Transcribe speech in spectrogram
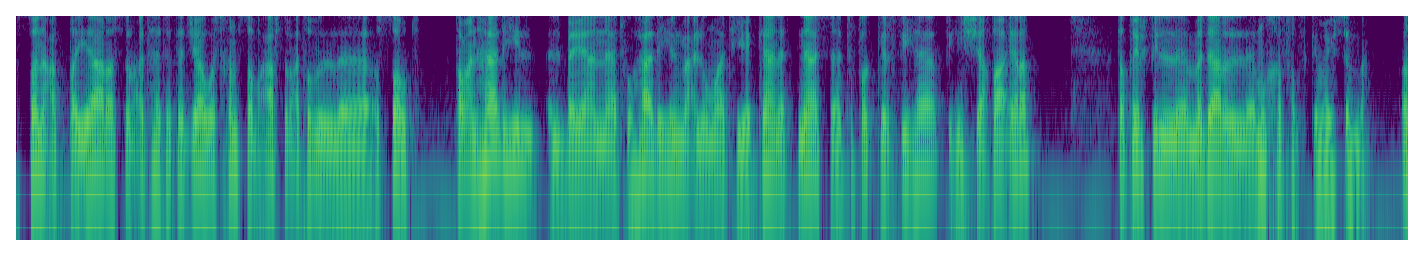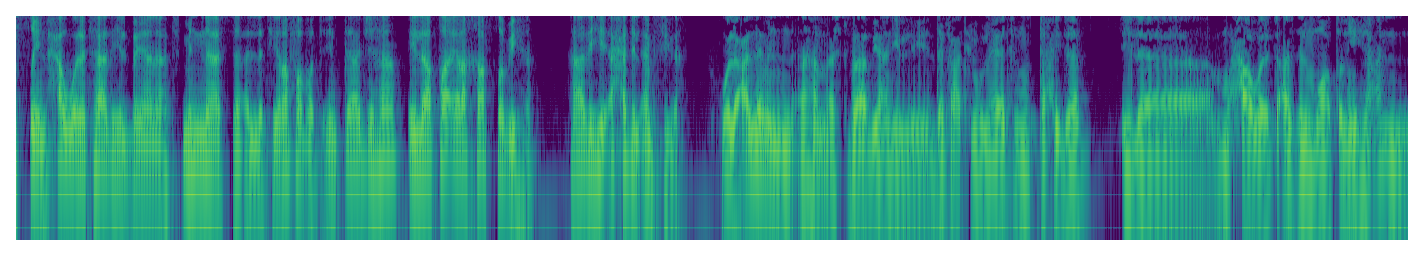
صنعت طيارة سرعتها تتجاوز خمسة أضعاف سرعة الصوت. طبعا هذه البيانات وهذه المعلومات هي كانت ناسا تفكر فيها في إنشاء طائرة تطير في المدار المنخفض كما يسمى. الصين حولت هذه البيانات من ناسا التي رفضت إنتاجها إلى طائرة خاصة بها. هذه أحد الأمثلة. ولعل من أهم أسباب يعني اللي دفعت الولايات المتحدة إلى محاولة عزل مواطنيها عن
